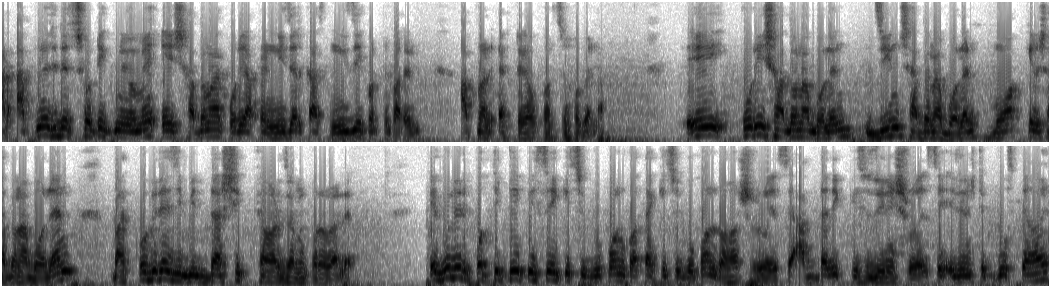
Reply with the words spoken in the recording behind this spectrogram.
আর আপনি যদি সঠিক নিয়মে এই সাধনা করে আপনি নিজের কাজ নিজেই করতে পারেন, আপনার এক টাকাও খরচ হবে না। এই পরি সাধনা বলেন, জিন সাধনা বলেন, মোয়াক্কিল সাধনা বলেন, বা কবিরাজি বিদ্যা শিক্ষা অর্জন করে বলেন। এগুলির প্রতিটি পিছে কিছু গোপন কথা, কিছু গোপন রহস্য রয়েছে, আধ্যাত্মিক কিছু জিনিস রয়েছে। এই জিনিসটি বুঝতে হয়,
